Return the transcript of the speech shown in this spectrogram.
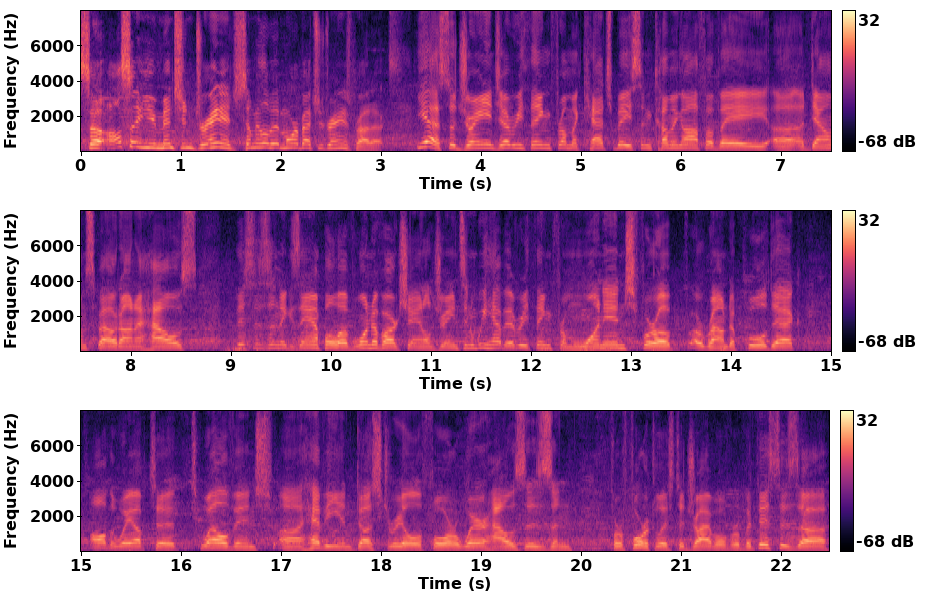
So also you mentioned drainage. Tell me a little bit more about your drainage products. Yeah, so drainage, everything from a catch basin coming off of a, uh, a downspout on a house. This is an example of one of our channel drains, and we have everything from one inch for a, around a pool deck, all the way up to 12 inch uh, heavy industrial for warehouses and for forklifts to drive over. But this is, uh,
